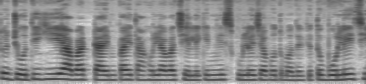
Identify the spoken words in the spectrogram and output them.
তো যদি গিয়ে আবার টাইম পাই তাহলে আবার ছেলেকে নিয়ে স্কুলে যাব। তোমাদেরকে তো বলেইছি।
